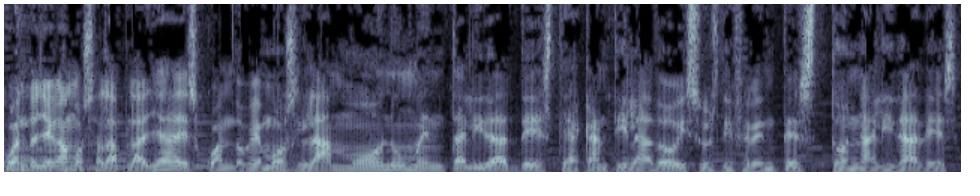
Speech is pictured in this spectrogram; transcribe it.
Cuando llegamos a la playa es cuando vemos la monumentalidad de este acantilado y sus diferentes tonalidades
